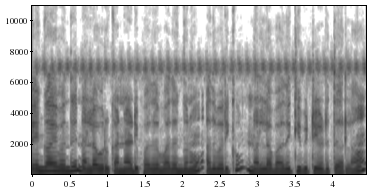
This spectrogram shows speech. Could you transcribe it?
வெங்காயம் வந்து நல்லா ஒரு கண்ணாடி பதம் வதங்கணும். அது வரைக்கும் நல்லா வதக்கி விட்டு எடுத்துடலாம்.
